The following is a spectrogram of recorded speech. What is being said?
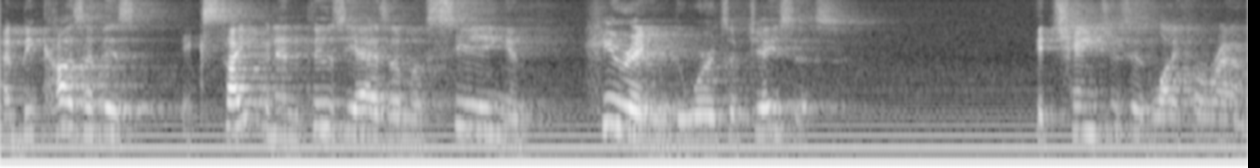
And because of his excitement and enthusiasm of seeing and hearing the words of Jesus, it changes his life around.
